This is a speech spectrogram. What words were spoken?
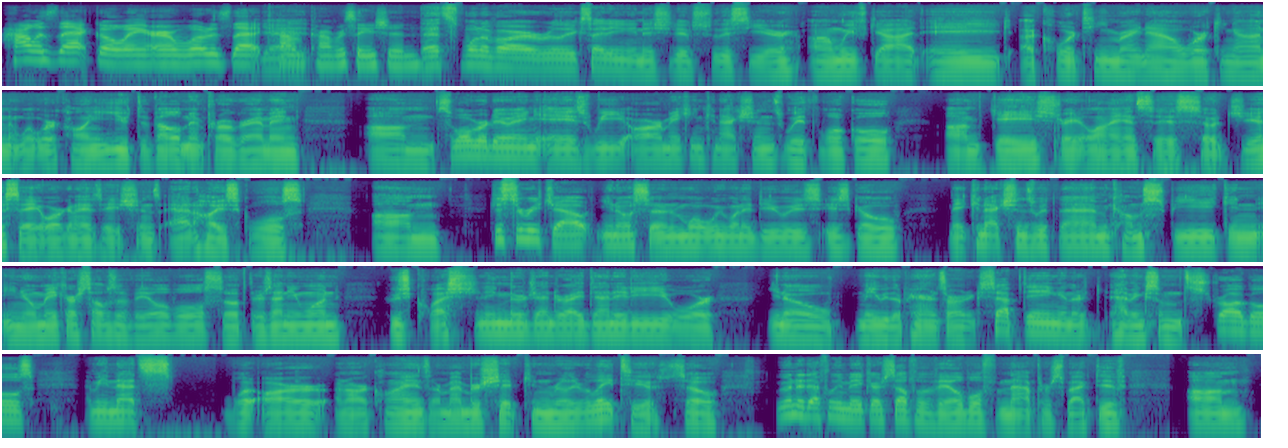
How is that going, or what is that Yeah, conversation? That's one of our really exciting initiatives for this year. Um, we've got a, a core team right now working on what we're calling youth development programming. Um, so what we're doing is we are making connections with local um, gay straight alliances, so GSA organizations at high schools, um, just to reach out. You know, so and what we want to do is is go make connections with them, come speak, and you know make ourselves available. So if there's anyone who's questioning their gender identity or you know maybe their parents aren't accepting and they're having some struggles. I mean that's what our and our clients our membership can really relate to. So we want to definitely make ourselves available from that perspective. Um,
